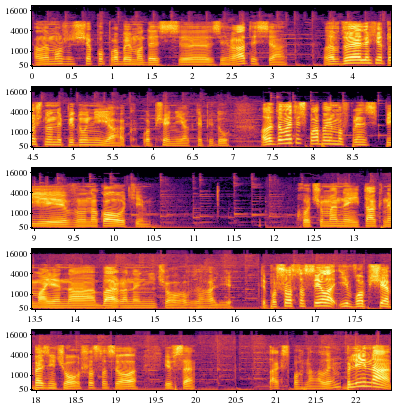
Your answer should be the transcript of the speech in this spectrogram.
Але може ще попробуємо десь е, зігратися. Але в дуелях я точно не піду ніяк. Взагалі ніяк не піду. Але давайте спробуємо, в принципі, в нокауті. Хоч у мене і так немає на Барона нічого взагалі. Типу, шоста сила і взагалі без нічого. Шоста сила і все. Так, спогнали. Бліна!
